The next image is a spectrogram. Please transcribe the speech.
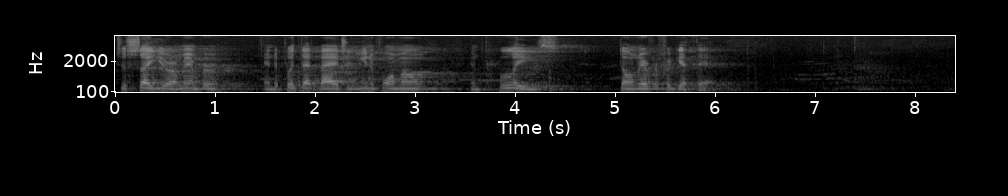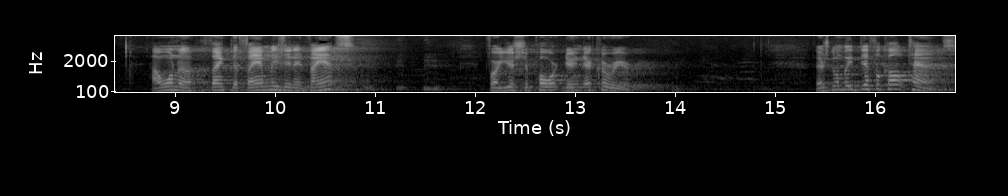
to say you're a member and to put that badge and uniform on. And please don't ever forget that. I want to thank the families in advance for your support during their career. There's going to be difficult times.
